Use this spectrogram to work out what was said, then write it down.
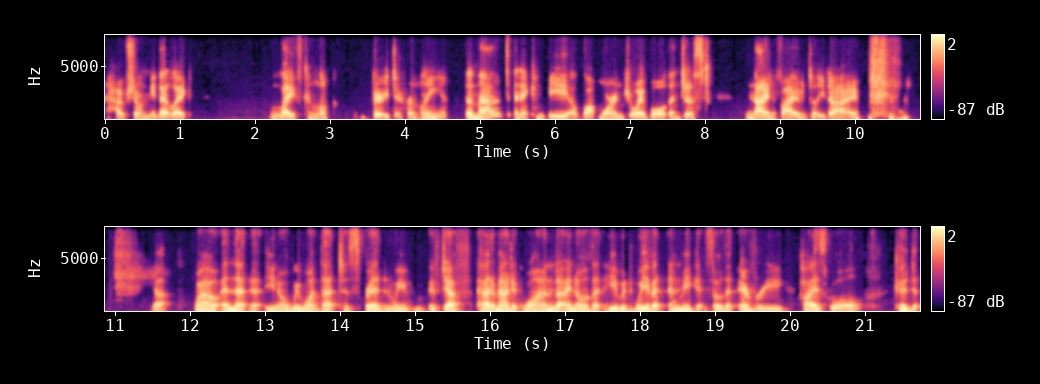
have shown me that like life can look very differently than that and it can be a lot more enjoyable than just nine to five until you die. Yeah. Wow. And that uh, you know we want that to spread. And we if jeff had a magic wand i know that he would wave it and make it so that every high school could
